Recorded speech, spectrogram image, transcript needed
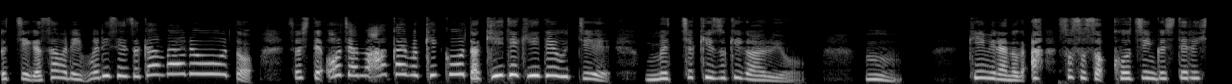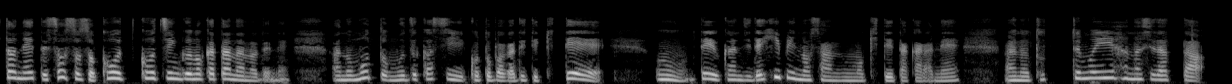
うちがサオリン無理せず頑張ろうと。そして、おーちゃんのアーカイブ聞こうと。聞いて聞いて、うち。めっちゃ気づきがあるよ。うん。キーミランドが、あ、そうそうそう、コーチングしてる人ねって、そうそうそう、コーコーチングの方なのでね、あの、もっと難しい言葉が出てきて、うん、っていう感じで、日比野さんも来てたからね、あの、とってもいい話だった。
